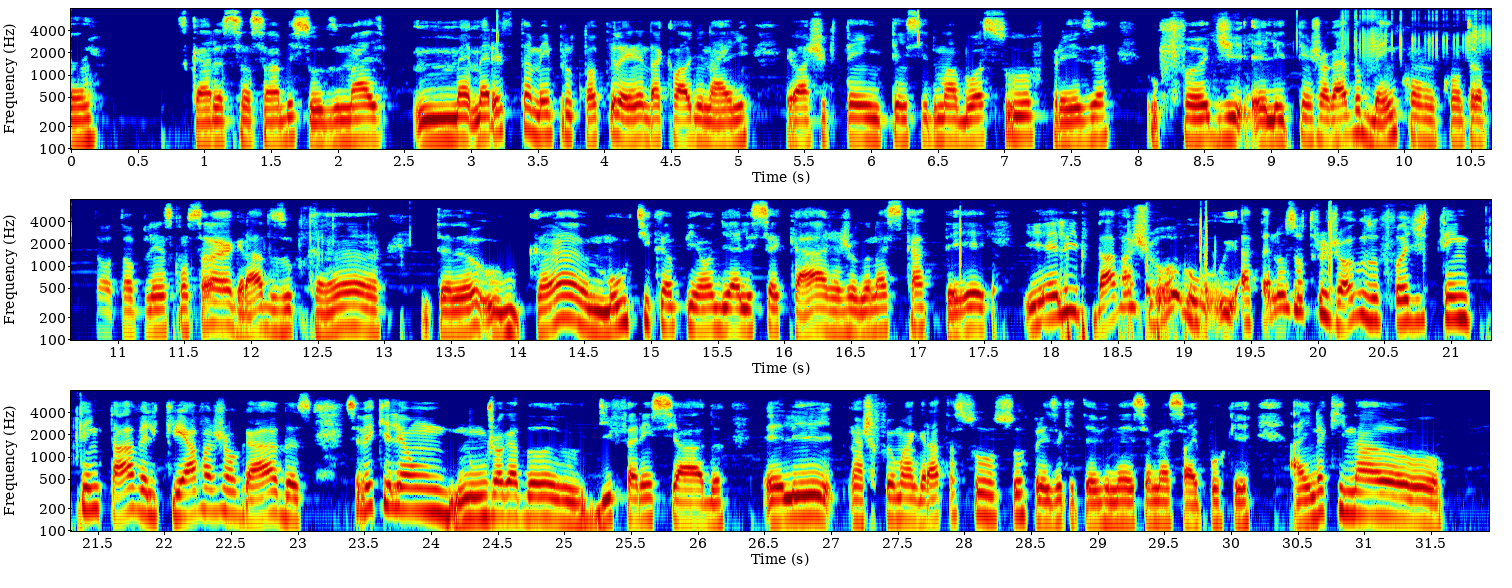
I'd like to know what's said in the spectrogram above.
Os caras são, são absurdos, mas merece também pro top lane da Cloud9. Eu acho que tem, tem sido uma boa surpresa. O Fudge, ele tem jogado bem com, contra top lanes consagrados. O Khan, entendeu? O Khan, multicampeão de LCK, já jogou na SKT. E ele dava jogo. Até nos outros jogos, o Fudge tem, tentava, ele criava jogadas. Você vê que ele é um, um jogador diferenciado. Ele, acho que foi uma grata su surpresa que teve nesse MSI, porque ainda que na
